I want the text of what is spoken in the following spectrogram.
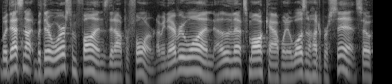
But that's not. But there were some funds that outperformed. I mean, everyone other than that small cap when it wasn't 100. percent So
